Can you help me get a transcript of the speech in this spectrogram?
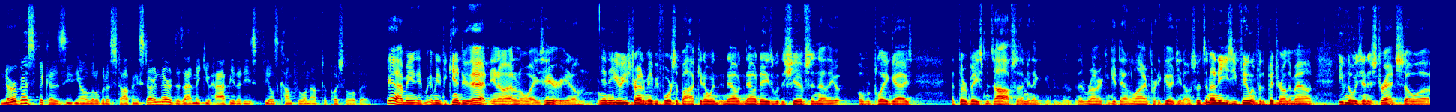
nervous because you know a little bit of stopping starting there, does that make you happy that he feels comfortable enough to push a little bit? Yeah, I mean, I mean, if he can't do that, you know, I don't know why he's here, you know. And he, he's trying to maybe force a balk, you know. And now nowadays with the shifts and now they overplay guys, the third baseman's off, so I mean, the, the runner can get down the line pretty good, you know. So it's an uneasy feeling for the pitcher on the mound, even though he's in a stretch. So, uh,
